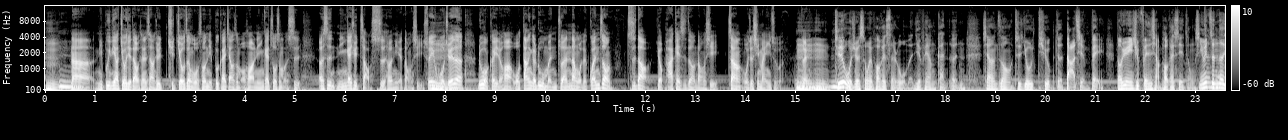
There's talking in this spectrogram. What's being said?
嗯，那你不一定要纠结在我身上去去纠正我说你不该讲什么话，你应该做什么事，而是你应该去找适合你的东西。所以我觉得，如果可以的话，我当一个入门砖，让我的观众知道有 podcast 这种东西，这样我就心满意足了。对，嗯，嗯，其实我觉得身为 podcaster，我们也非常感恩，像这种就是 YouTube 的大前辈，然后愿意去分享 podcast 这些东西，因为真的。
